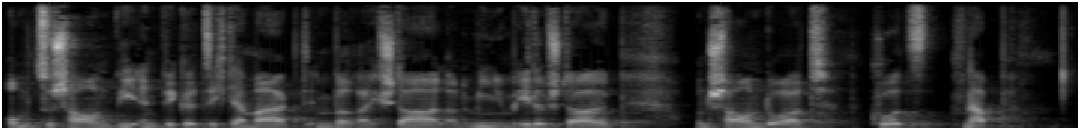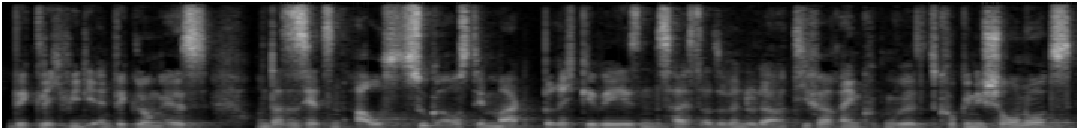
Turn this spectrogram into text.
um zu schauen, wie entwickelt sich der Markt im Bereich Stahl, Aluminium, Edelstahl und schauen dort kurz, knapp wirklich, wie die Entwicklung ist. Und das ist jetzt ein Auszug aus dem Marktbericht gewesen. Das heißt also, wenn du da tiefer reingucken willst, guck in die Show Notes.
